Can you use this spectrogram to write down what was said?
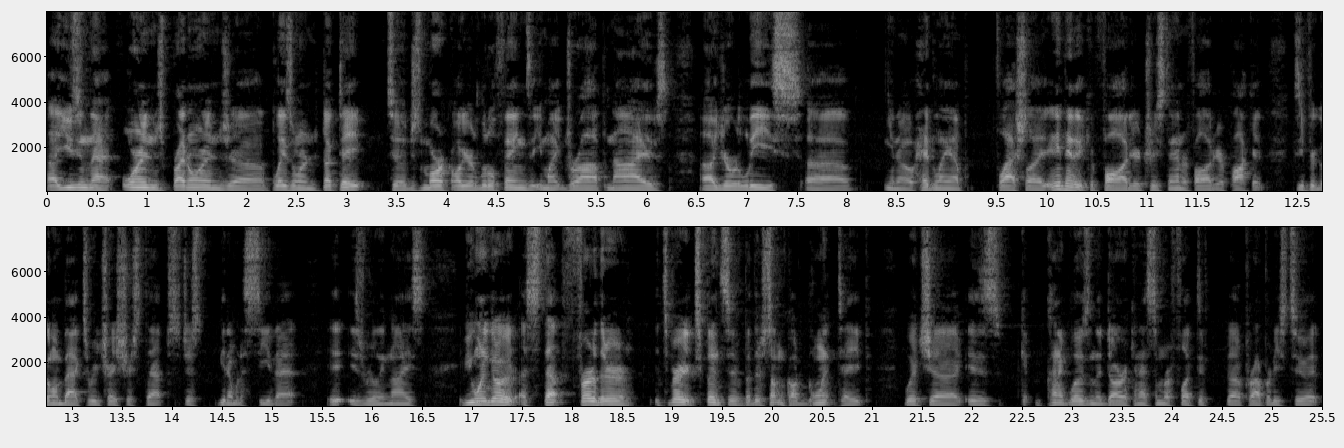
uh, using that orange, bright orange, uh, blaze orange duct tape to just mark all your little things that you might drop, knives, uh, your release, uh, you know, headlamp, flashlight, anything that could fall out of your tree stand or fall out of your pocket. Because if you're going back to retrace your steps, just being able to see that is really nice. If you want to go a step further, it's very expensive, but there's something called glint tape, which uh, is kind of glows in the dark and has some reflective uh, properties to it.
